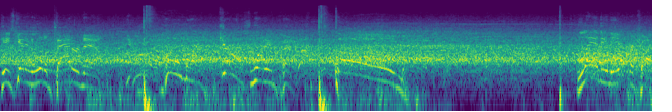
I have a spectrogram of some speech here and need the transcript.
He's getting a little battered now. Gosh, what impact. Boom! Landing the uppercut.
